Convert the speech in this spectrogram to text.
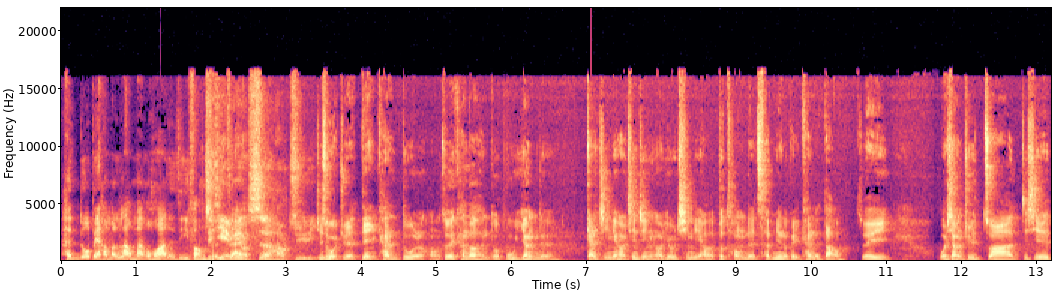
很多被他们浪漫化的地方存在。自己也没有设好距离。其实我觉得电影看多了哈，就会看到很多不一样的感情也好，亲情也好，友情也好，不同的层面都可以看得到。所以我想去抓这些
